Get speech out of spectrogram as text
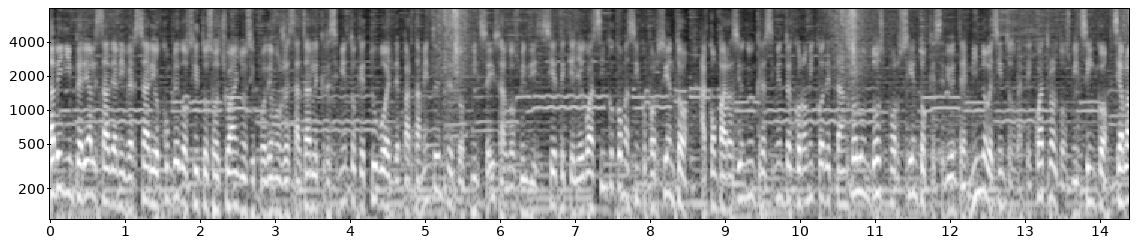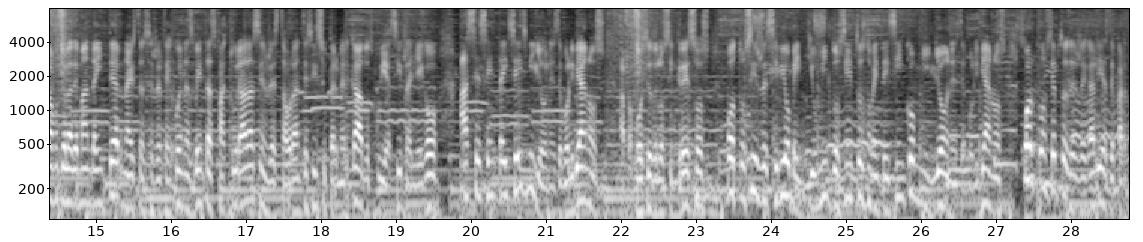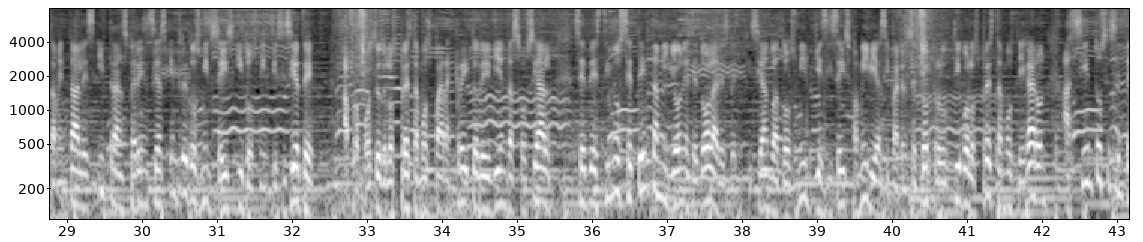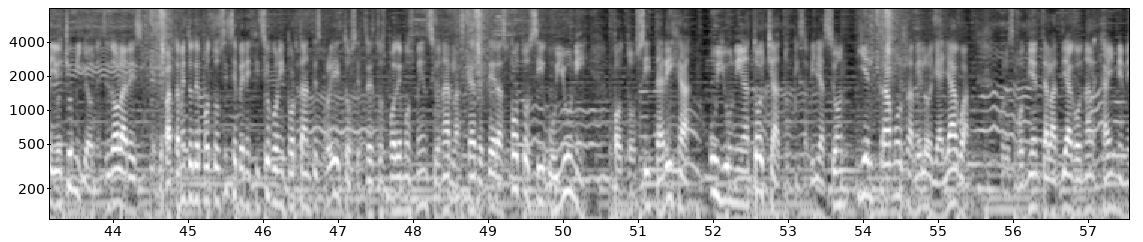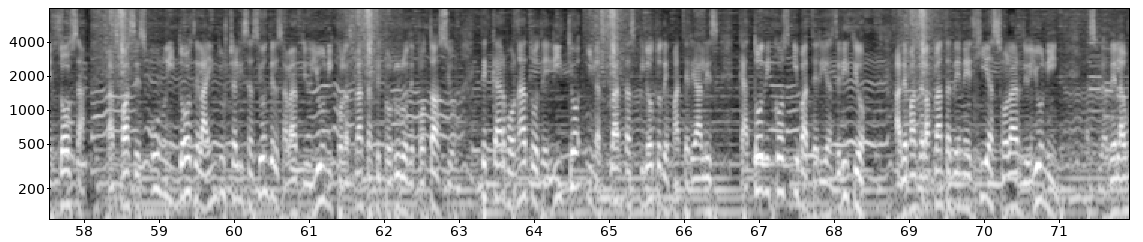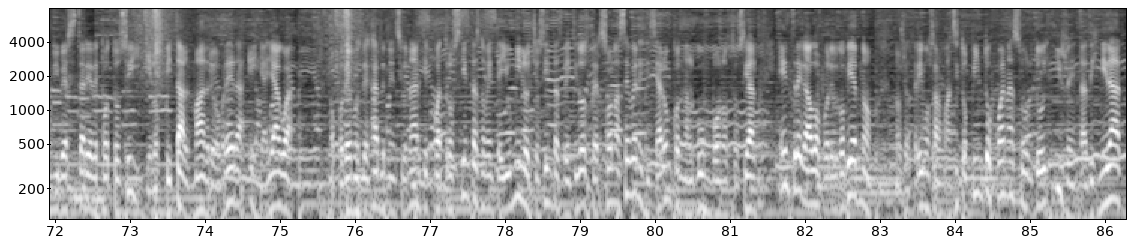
La Villa Imperial está de aniversario, cumple 208 años y podemos resaltar el crecimiento que tuvo el departamento entre 2006 al 2017 que llegó a 5,5% a comparación de un crecimiento económico de tan solo un 2% que se dio entre 1994 al 2005. Si hablamos de la demanda interna, esta se reflejó en las ventas facturadas en restaurantes y supermercados cuya cifra llegó a 66 millones de bolivianos. A propósito de los ingresos, Potosí recibió 21.295 millones de bolivianos por concepto de regalías departamentales y transferencias entre 2006 y 2017. A propósito de los préstamos para crédito de vivienda social, se destinó 70 millones de dólares beneficiando a 2016 familias y para el sector productivo los préstamos llegaron a 168 millones de dólares. El departamento de Potosí se benefició con importantes proyectos, entre estos podemos mencionar las carreteras Potosí-Uyuni, Potosí-Tarija, Uyuni-Atocha, Tupizavillación y el tramo Ravelo-Yayagua, correspondiente a la diagonal Jaime Mendoza, las fases 1 y 2 de la industrialización del salar de Uyuni con las plantas de cloruro de potasio, de carbonato de litio y las plantas piloto de materiales catódicos y baterías de litio, además de la planta de energía solar de Uyuni, la Ciudadela Universitaria de Potosí y el Hospital Madre Obrera en Yayagua. No podemos dejar de mencionar que 491.822 personas se beneficiaron con algún bono social entregado por el gobierno. Nos referimos al Juancito Pinto, Juana Zurdo y Renta Dignidad.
